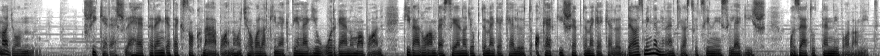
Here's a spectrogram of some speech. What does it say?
Nagyon sikeres lehet rengeteg szakmában, hogyha valakinek tényleg jó orgánuma van, kiválóan beszél nagyobb tömegek előtt, akár kisebb tömegek előtt, de az még nem jelenti azt, hogy színészileg is hozzá tud tenni valamit.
